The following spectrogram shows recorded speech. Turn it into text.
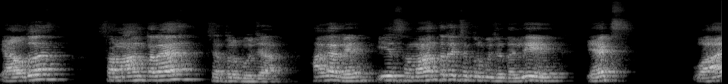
ಯಾವುದು? ಸಮಾಂತರ ಚತುರ್ಭುಜ. ಹಾಗಾದ್ರೆ ಈ ಸಮಾಂತರ ಚತುರ್ಭುಜದಲ್ಲಿ ಎಕ್ಸ್ ವೈ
